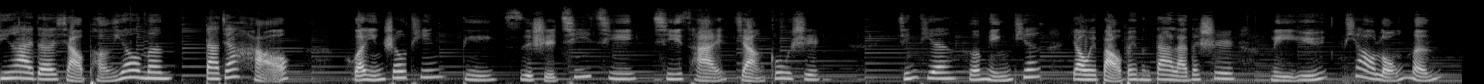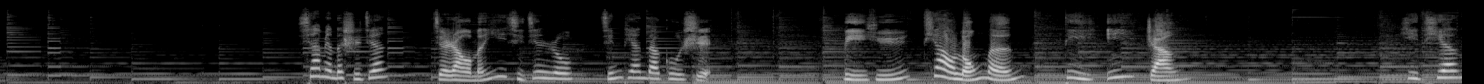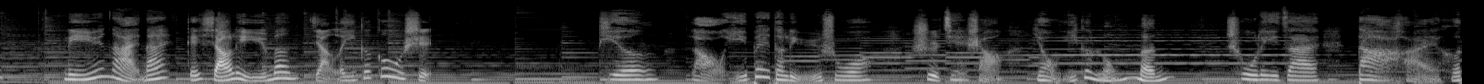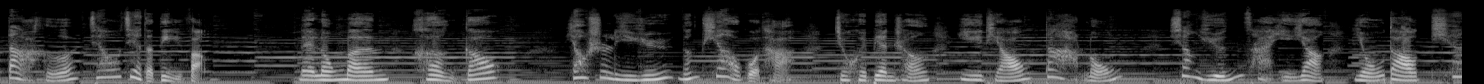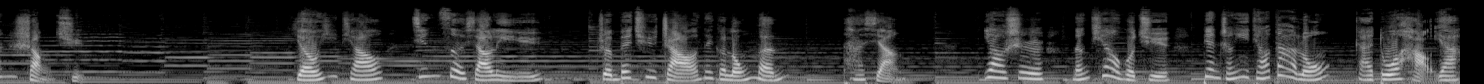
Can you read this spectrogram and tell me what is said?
亲爱的小朋友们，大家好，欢迎收听第四十七期七彩讲故事。今天和明天要为宝贝们带来的是鲤鱼跳龙门。下面的时间，就让我们一起进入今天的故事《鲤鱼跳龙门》第一章。一天。鲤鱼奶奶给小鲤鱼们讲了一个故事。听老一辈的鲤鱼说，世界上有一个龙门，矗立在大海和大河交界的地方。那龙门很高，要是鲤鱼能跳过它，就会变成一条大龙，像云彩一样游到天上去。有一条金色小鲤鱼，准备去找那个龙门。他想，要是能跳过去，变成一条大龙，该多好呀！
